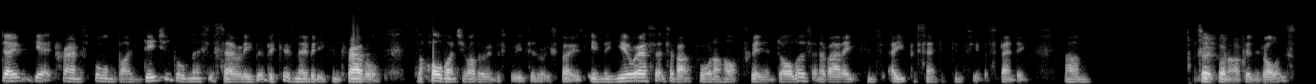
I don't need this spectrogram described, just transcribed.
don't get transformed by digital necessarily, but because nobody can travel, there's a whole bunch of other industries that are exposed. In the US, that's about four and a half trillion dollars and about eight eight percent of consumer spending. Um, so four and a half billion dollars.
